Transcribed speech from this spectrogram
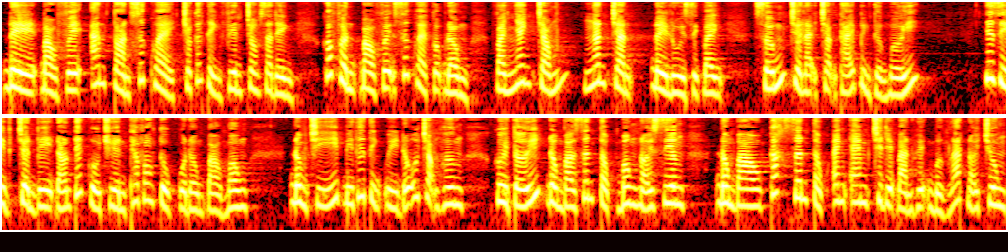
để bảo vệ an toàn sức khỏe cho các thành viên trong gia đình, góp phần bảo vệ sức khỏe cộng đồng và nhanh chóng ngăn chặn đẩy lùi dịch bệnh, sớm trở lại trạng thái bình thường mới. Nhân dịp chuẩn bị đón Tết cổ truyền theo phong tục của đồng bào Mông, đồng chí Bí thư tỉnh ủy Đỗ Trọng Hưng gửi tới đồng bào dân tộc Mông nói riêng, đồng bào các dân tộc anh em trên địa bàn huyện Mường Lát nói chung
